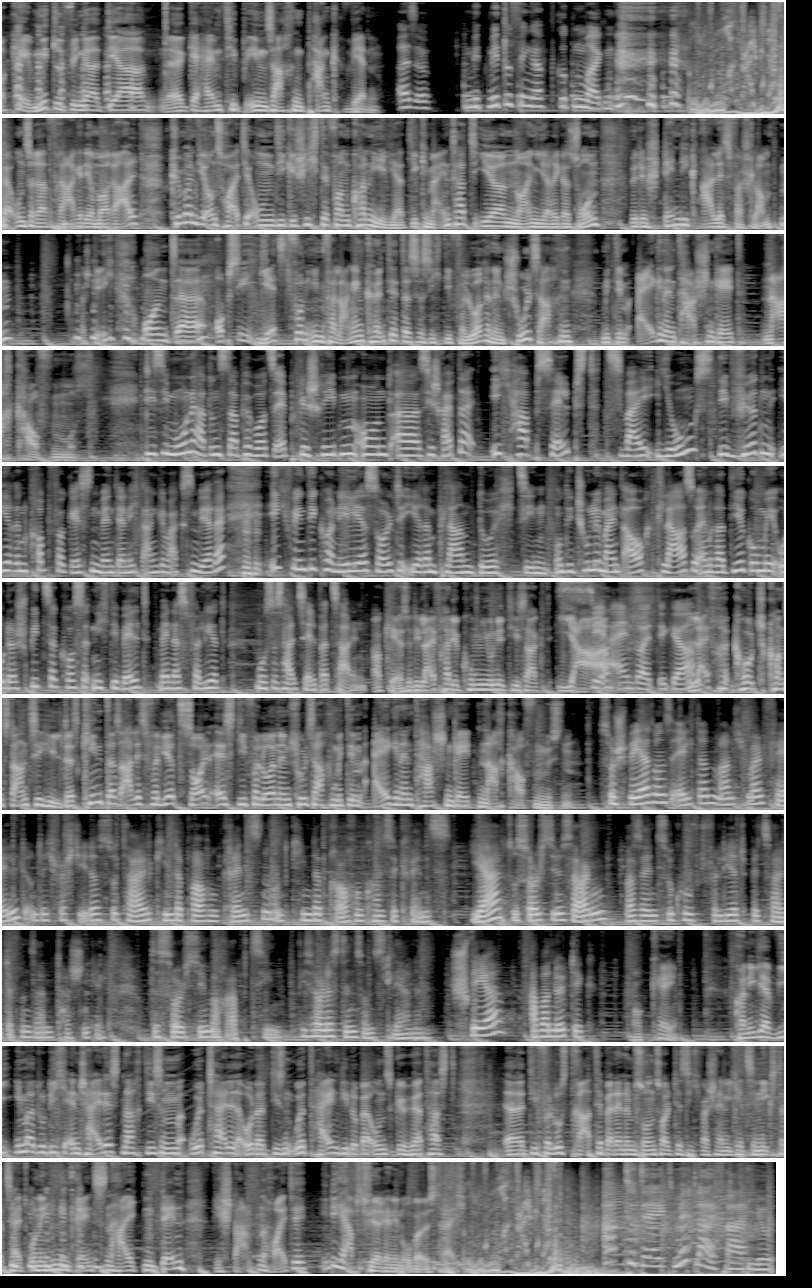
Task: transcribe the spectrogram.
Okay, Mittelfinger, der äh, Geheimtipp in Sachen Punk werden. Also mit Mittelfinger, guten Morgen. Bei unserer Frage der Moral kümmern wir uns heute um die Geschichte von Cornelia, die gemeint hat, ihr neunjähriger Sohn würde ständig alles verschlampen. Verstehe ich. Und äh, ob sie jetzt von ihm verlangen könnte, dass er sich die verlorenen Schulsachen mit dem eigenen Taschengeld nachkaufen muss. Die Simone hat uns da per WhatsApp geschrieben und äh, sie schreibt da, ich habe selbst zwei Jungs, die würden ihren Kopf vergessen, wenn der nicht angewachsen wäre. Ich finde, die Cornelia sollte ihren Plan durchziehen. Und die Julie meint auch, klar, so ein Radiergummi oder Spitzer kostet nicht die Welt. Wenn er es verliert, muss er es halt selber zahlen. Okay, also die Live-Radio-Community sagt ja. Sehr eindeutig, ja. Live-Coach Konstanze Hill, das Kind, das alles verliert, soll es die verlorenen Schulsachen mit dem eigenen Taschengeld nachkaufen müssen. So schwer es uns Eltern manchmal fällt, und ich verstehe das total, Kinder brauchen Grenzen und Kinder brauchen Konsequenz. Ja, du sollst ihm sagen, was er in Zukunft verliert, bezahlt er von seinem Taschengeld. Das sollst du ihm auch abziehen. Wie soll er es denn sonst lernen? Schwer, aber nötig. Okay. Cornelia, wie immer du dich entscheidest nach diesem Urteil oder diesen Urteilen, die du bei uns gehört hast, äh, die Verlustrate bei deinem Sohn sollte sich wahrscheinlich jetzt in nächster Zeit ohnehin in Grenzen halten, denn wir starten heute in die Herbstferien in Oberösterreich. To date mit Live Radio.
